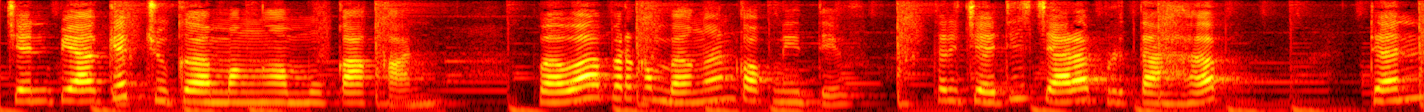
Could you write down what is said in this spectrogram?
Jean Piaget juga mengemukakan bahwa perkembangan kognitif terjadi secara bertahap dan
